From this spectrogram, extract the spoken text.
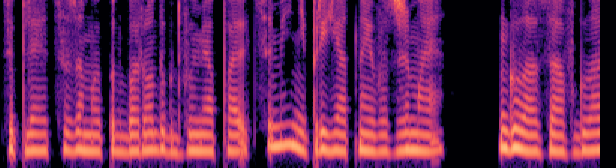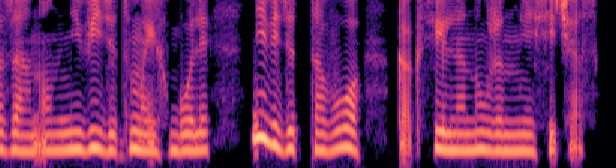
Цепляется за мой подбородок двумя пальцами, неприятно его сжимая. Глаза в глаза, но он не видит моих боли, не видит того, как сильно нужен мне сейчас,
